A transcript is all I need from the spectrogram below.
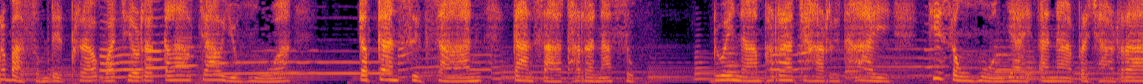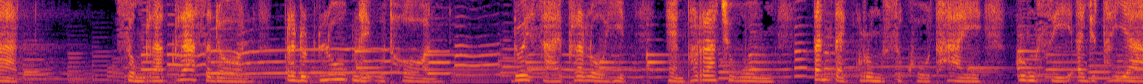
ระบาทสมเด็จพระวชิรเกล้าเจ้าอยู่หัว กับการสืบสารการสาธารณสุข ด้วยน้ำพระราชหฤทัยที่ทรงห่วงใยอาณาประชาราษฎร์ทรงรักราษฎรประดุดลูกในอุทธรด้วยสายพระโลหิตแห่งพระราชวงศ์ตั้งแต่กรุงสุขโขทัย กรุงศรีอยุธยา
